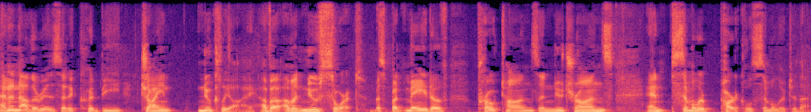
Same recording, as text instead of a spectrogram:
And another is that it could be giant nuclei of a, of a new sort, but made of protons and neutrons and similar particles similar to them.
